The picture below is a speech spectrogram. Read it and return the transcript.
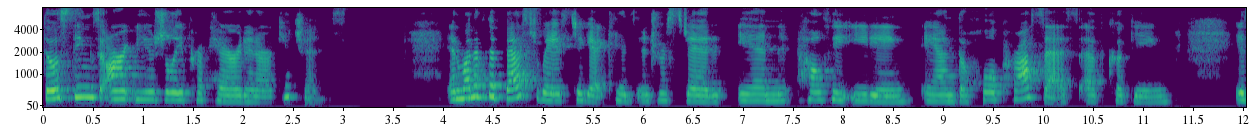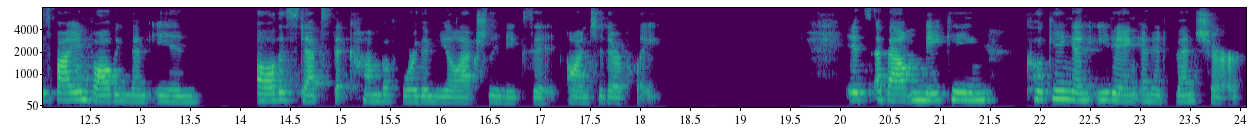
those things aren't usually prepared in our kitchens. And one of the best ways to get kids interested in healthy eating and the whole process of cooking is by involving them in all the steps that come before the meal actually makes it onto their plate. It's about making cooking and eating an adventure.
